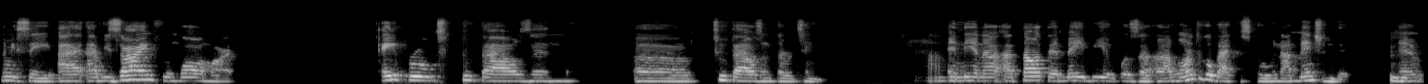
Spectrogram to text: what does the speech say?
let me see, I, I resigned from Walmart April 2000, uh, 2013. Wow. And then I, I, thought that maybe it was, a, I wanted to go back to school and I mentioned it. Mm-hmm. And,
